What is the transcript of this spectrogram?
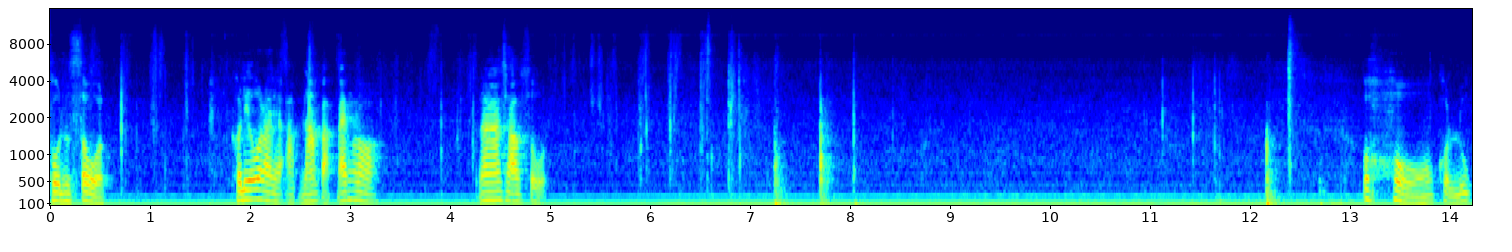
คนโสดเขาเรียกว่าอะไรอะอาบน้ำปะแป้งรอนะคะชาวโสด อ้โหขนลุก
